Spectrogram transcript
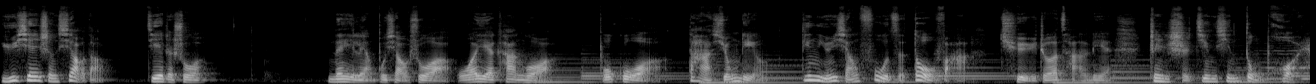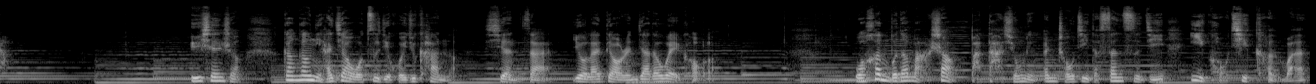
于先生笑道，接着说：“那两部小说我也看过，不过《大雄岭》。”丁云祥父子斗法，曲折惨烈，真是惊心动魄呀！于先生，刚刚你还叫我自己回去看呢，现在又来吊人家的胃口了。我恨不得马上把《大雄岭恩仇记》的三四集一口气啃完。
